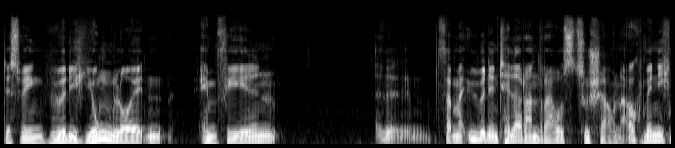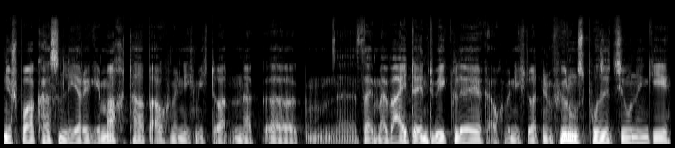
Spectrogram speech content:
Deswegen würde ich jungen Leuten empfehlen, sag mal, über den Tellerrand rauszuschauen. Auch wenn ich eine Sparkassenlehre gemacht habe, auch wenn ich mich dort äh, sag mal, weiterentwickle, auch wenn ich dort in Führungspositionen gehe.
